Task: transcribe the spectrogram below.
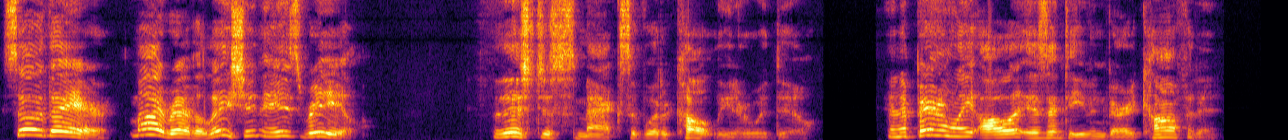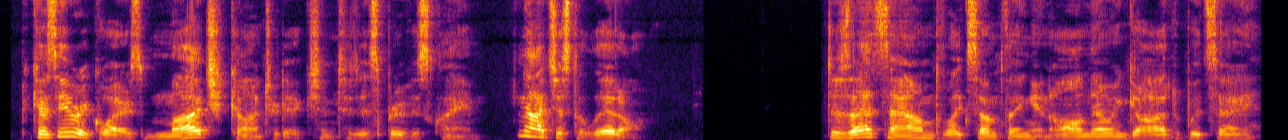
So there, my revelation is real. This just smacks of what a cult leader would do. And apparently Allah isn't even very confident, because he requires much contradiction to disprove his claim, not just a little. Does that sound like something an all-knowing God would say?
